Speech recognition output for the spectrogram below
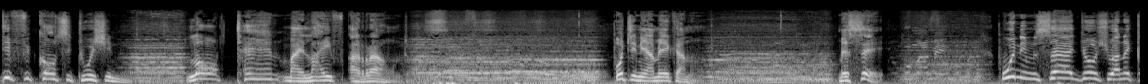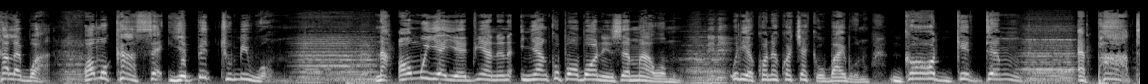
difficult situation lord turn my life around. Wote nea meka no mese wonim sɛ joshua ne caleb a ɔmo kaa sɛ yɛbɛtumi na ɔmo yɛ yɛ aduane no nyankopɔn bɔɔ ne nsɛm maa wɔ mu. Wode bible god gave them a part.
